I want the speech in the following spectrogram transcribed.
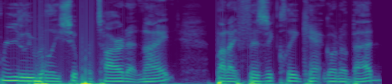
really, really super tired at night, but I physically can't go to bed,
